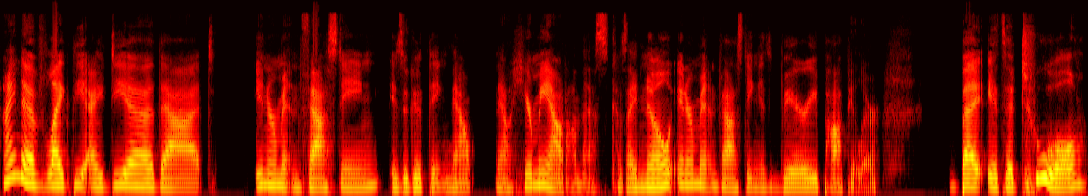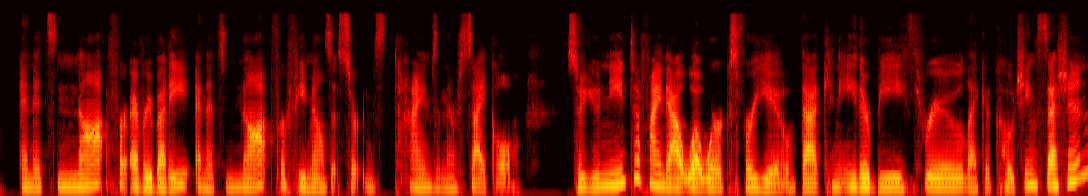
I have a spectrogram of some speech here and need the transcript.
kind of like the idea that intermittent fasting is a good thing. Now, now hear me out on this because I know intermittent fasting is very popular, but it's a tool and it's not for everybody and it's not for females at certain times in their cycle. So you need to find out what works for you. That can either be through like a coaching session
